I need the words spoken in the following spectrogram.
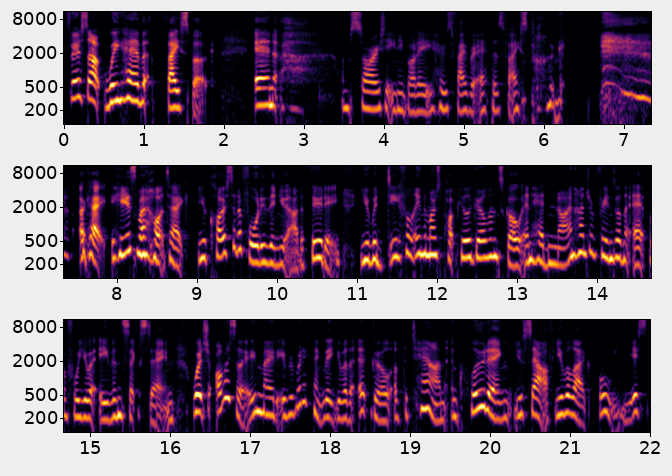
First up, we have Facebook. And I'm sorry to anybody whose favourite app is Facebook. Okay, here's my hot take. You're closer to 40 than you are to 30. You were definitely the most popular girl in school and had 900 friends on the app before you were even 16, which obviously made everybody think that you were the it girl of the town, including yourself. You were like, oh, yes,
